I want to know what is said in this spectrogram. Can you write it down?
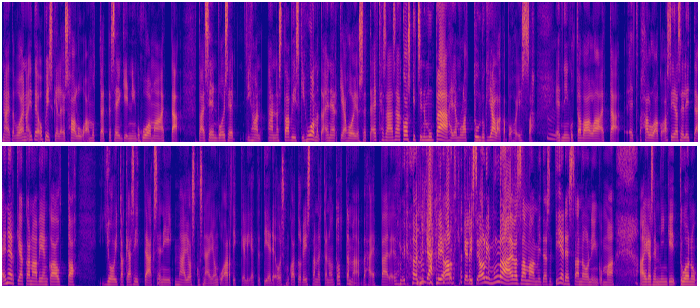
näitä voi aina itse opiskella, jos haluaa, mutta että senkin niin kuin huomaa, että, tai sen voi se ihan ns. taviski huomata energiahoidossa, että ethän sä, sä koskit sinne mun päähän ja mulla tuntuukin jalkapohjissa. Mm. Että niin kuin tavallaan, että, että haluaako asia selittää energiakanavien kautta, joita käsittääkseni mä joskus näin jonkun artikkeli, että tiede olisi mukaan todistanut, että ne on totta, mä vähän epäilen, mikä, mikä oli artikkeli, se oli mulla aivan sama, mitä se tiede sanoo, niin kuin mä aikaisemminkin tuonut,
